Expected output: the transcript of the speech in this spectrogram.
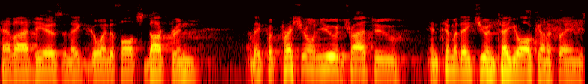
have ideas and they go into false doctrine and they put pressure on you and try to intimidate you and tell you all kind of things.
